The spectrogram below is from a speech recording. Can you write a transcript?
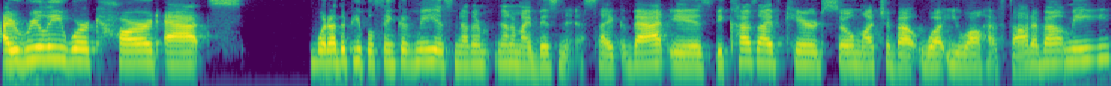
I really work hard at what other people think of me is none, none of my business. Like that is because I've cared so much about what you all have thought about me.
